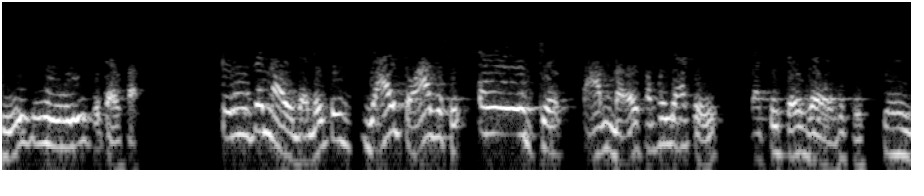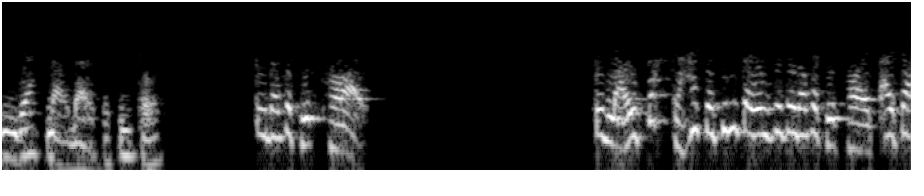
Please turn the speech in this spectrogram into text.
hiểu cái nguyên lý của trời Phật. Tu cái này là để tôi giải tỏa cái sự ô trượt tạm bỡ không có giá trị và tôi trở về với sự chân giác đời đời của chính tôi. Tôi đâu có thiệt thòi. Tôi lợi tất cả cho chúng tôi, chứ tôi đâu có thiệt thòi. Tại sao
